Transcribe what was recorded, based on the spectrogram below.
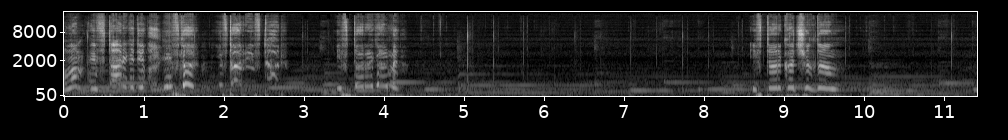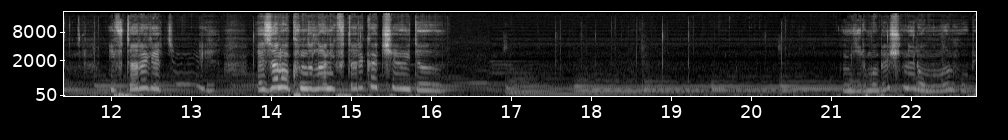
Ulan iftar gidiyor. İftar, iftar, iftar. İftara gelme. İftara kaçıldım. İftara geç. Ezan okundu lan iftara kaçıyordum. Yirmi beş lira mı lan hobi?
